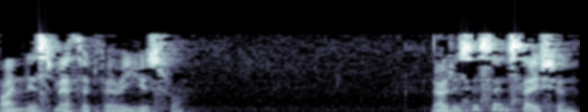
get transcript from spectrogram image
find this method very useful. Notice the sensation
